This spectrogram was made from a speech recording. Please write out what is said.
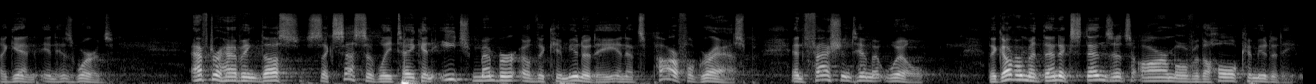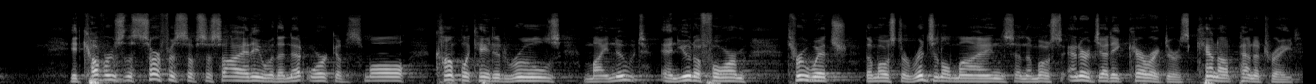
Again, in his words, after having thus successively taken each member of the community in its powerful grasp and fashioned him at will, the government then extends its arm over the whole community. It covers the surface of society with a network of small, complicated rules, minute and uniform, through which the most original minds and the most energetic characters cannot penetrate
